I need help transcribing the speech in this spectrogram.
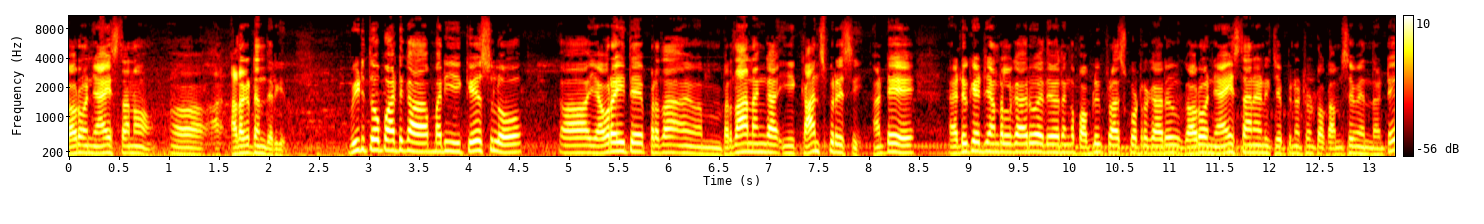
గౌరవ న్యాయస్థానం అడగటం జరిగింది. వీటితో పాటుగా మరి ఈ కేసులో ఎవరైతే ప్రధా ప్రధానంగా ఈ కాన్స్పిరసీ అంటే అడ్వకేట్ జనరల్ గారు అదేవిధంగా పబ్లిక్ ప్రాసిక్యూటర్ గారు గౌరవ న్యాయస్థానానికి చెప్పినటువంటి ఒక అంశం ఏంటంటే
